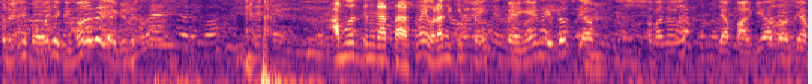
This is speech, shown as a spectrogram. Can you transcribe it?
ini bawanya gimana ya gitu. abuskan ke atas, we orang gitu. Pengen gitu tiap apa namanya? Tiap pagi atau tiap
